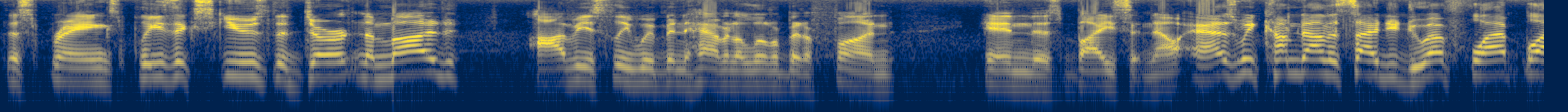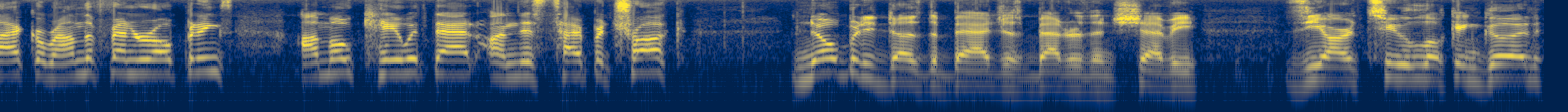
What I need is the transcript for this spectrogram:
the springs. Please excuse the dirt and the mud. Obviously, we've been having a little bit of fun in this Bison. Now, as we come down the side, you do have flat black around the fender openings. I'm okay with that on this type of truck, Nobody does the badges better than Chevy. ZR2 looking good.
